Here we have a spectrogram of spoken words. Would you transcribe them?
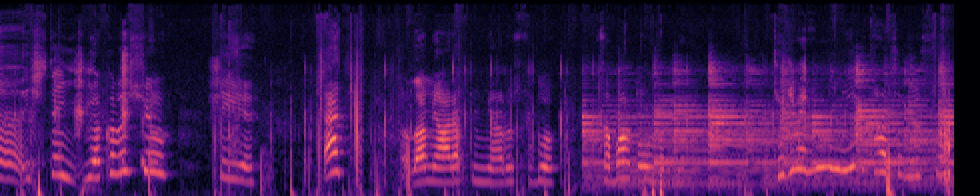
e, işte yakala şu şeyi. Aç. Allah'ım yarabbim ya Resulü. Sabah da. Çocuğum evimi niye bir parçalıyorsun?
